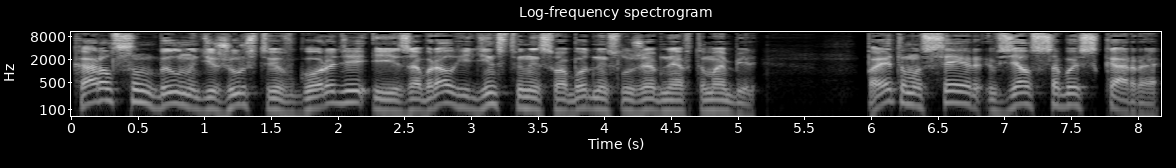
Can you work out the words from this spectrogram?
Карлсон был на дежурстве в городе и забрал единственный свободный служебный автомобиль. Поэтому Сейер взял с собой Скарра,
